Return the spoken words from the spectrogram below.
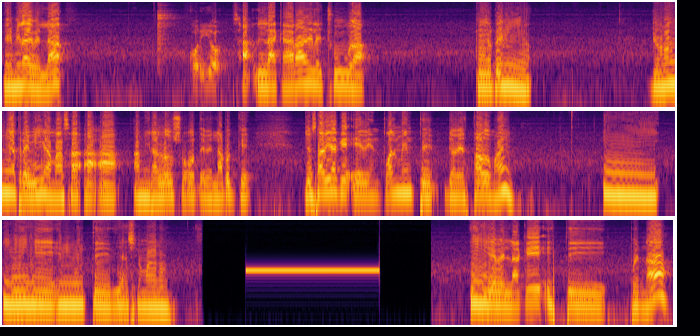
mira, de verdad, Corillo, o sea, la cara de lechuga que yo tenía, yo no me atrevía más a, a, a mirar los ojos, de verdad, porque yo sabía que eventualmente yo había estado mal. Y, y yo dije en mi mente, Dios, hermano. Y de verdad que, este, pues nada.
